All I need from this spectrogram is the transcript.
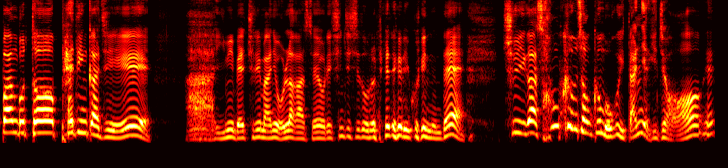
호빵부터 패딩까지 아, 이미 매출이 많이 올라갔어요. 우리 신지 씨도 오늘 패딩을 입고 있는데 추위가 성큼성큼 오고 있다는 얘기죠. 예?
